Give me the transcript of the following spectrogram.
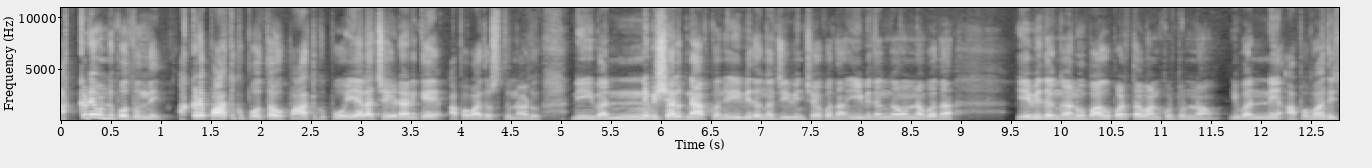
అక్కడే ఉండిపోతుంది. అక్కడే పాతుకుపోతావు. పాతుకుపోయేలా చేయడానికే అపవాది వస్తున్నాడు. నీవన్నీ విషయాలు జ్ఞాపకం ఈ విధంగా జీవించావు కదా ఈ విధంగా ఉన్నావు కదా ఏ విధంగా నువ్వు బాగుపడతావు అనుకుంటున్నావు? ఇవన్నీ అపవాది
